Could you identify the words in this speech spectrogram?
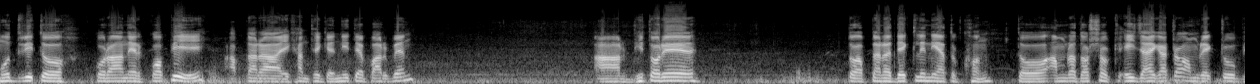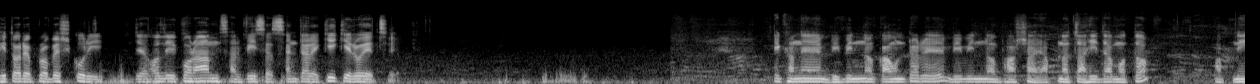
মুদ্রিত কোরআনের কপি আপনারা এখান থেকে নিতে পারবেন। আর ভিতরে তো আপনারা দেখলেনই এতক্ষণ। তো আমরা দর্শক, এই জায়গাটাও আমরা একটু ভিতরে প্রবেশ করি যে হলি কোরআন সার্ভিসেস সেন্টারে কি কি রয়েছে। এখানে বিভিন্ন কাউন্টারে বিভিন্ন ভাষায় আপনার চাহিদা মতো আপনি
